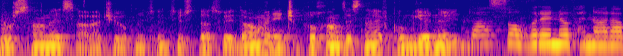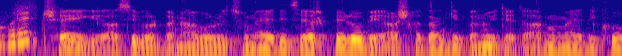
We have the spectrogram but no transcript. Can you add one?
դուրս հանես, առաջի օգնություն ցույց տաս, այդ ամեն ինչը փոխանցես նաև կունգերների Դա սովորենով հնարավոր է։ Չէ, ասի որ բնավորություն է, դա ձերբերով է, աշխատանքի բնույթ է, դառնում է դա քո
